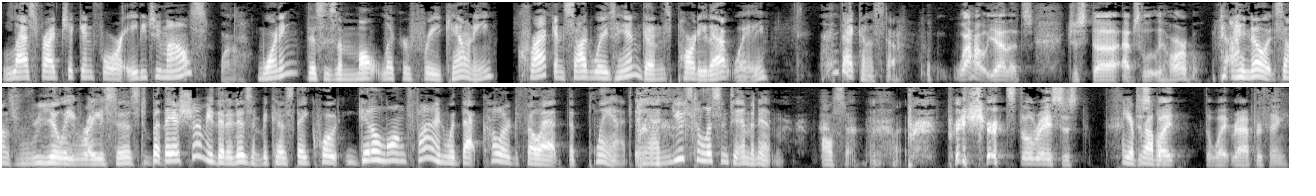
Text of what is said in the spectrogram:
Last fried chicken for 82 miles. Wow. Warning, this is a malt liquor free county. Crack and sideways handguns party that way. And that kind of stuff. Wow, yeah, that's just uh, absolutely horrible. I know it sounds really racist, but they assure me that it isn't because they, quote, get along fine with that colored fella at the plant and used to listen to Eminem also. Pretty sure it's still racist, You're despite probably, the white rapper thing.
